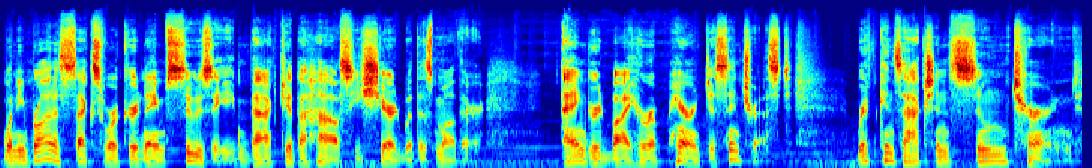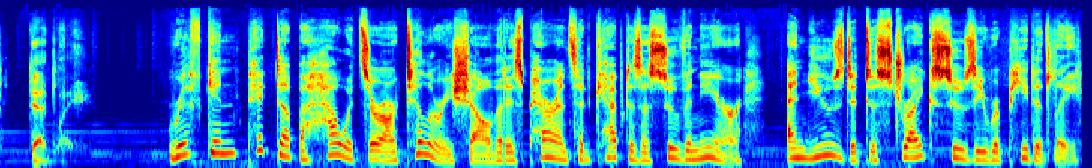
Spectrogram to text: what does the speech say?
when he brought a sex worker named Susie back to the house he shared with his mother. Angered by her apparent disinterest, Rifkin's actions soon turned deadly. Rifkin picked up a howitzer artillery shell that his parents had kept as a souvenir and used it to strike Susie repeatedly.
